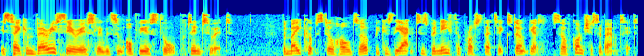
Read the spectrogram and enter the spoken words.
is taken very seriously with some obvious thought put into it. The makeup still holds up because the actors beneath the prosthetics don't get self-conscious about it.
